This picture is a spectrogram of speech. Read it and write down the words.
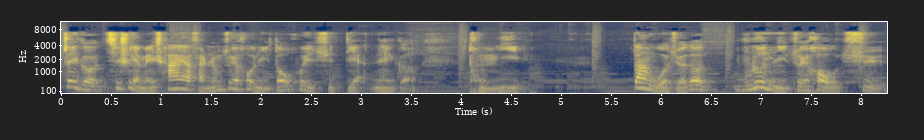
这个其实也没差呀，反正最后你都会去点那个同意。但我觉得，无论你最后去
